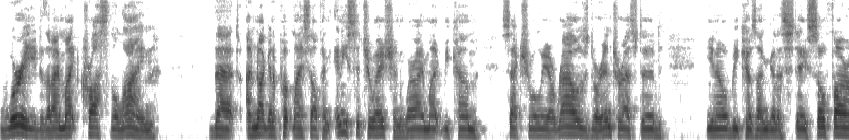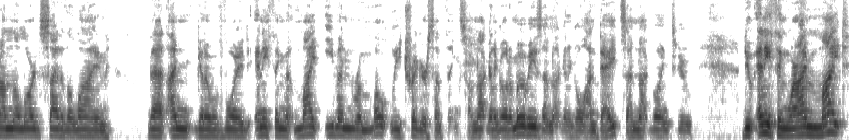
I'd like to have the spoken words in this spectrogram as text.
worried that I might cross the line that I'm not going to put myself in any situation where I might become sexually aroused or interested, you know, because I'm going to stay so far on the Lord's side of the line that I'm going to avoid anything that might even remotely trigger something. So I'm not going to go to movies. I'm not going to go on dates. I'm not going to do anything where I might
